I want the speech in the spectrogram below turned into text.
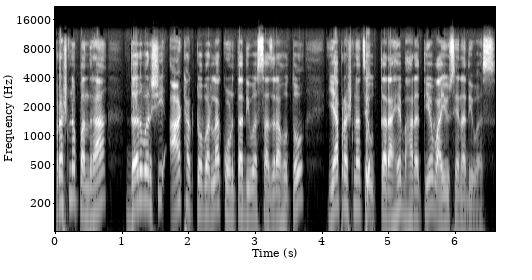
प्रश्न पंधरा दरवर्षी आठ ऑक्टोबरला कोणता दिवस साजरा होतो? या प्रश्नाचे उत्तर आहे भारतीय वायुसेना दिवस.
